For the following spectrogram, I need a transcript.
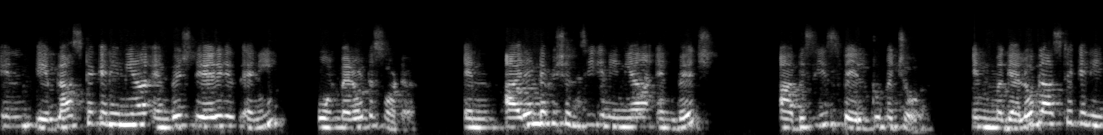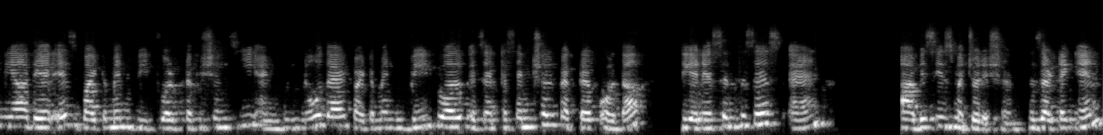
In aplastic anemia, in which there is any bone marrow disorder. In iron deficiency anemia, in which RBCs fail to mature. In megaloblastic anemia, there is vitamin B12 deficiency, and we know that vitamin B12 is an essential factor for the DNA synthesis and RBC's maturation, resulting in,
